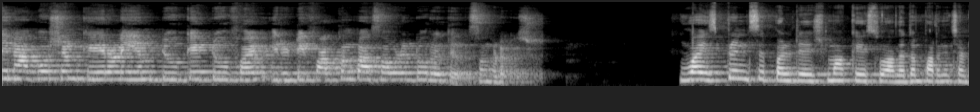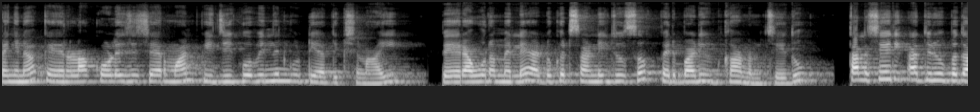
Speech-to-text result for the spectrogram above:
ദിനാഘോഷം Keraleeyam two K two five ഇരട്ടി ഫാൽക്കൺ ക്ലാസ് ഓഡിറ്റോറിയത്തിൽ സംഘടിപ്പിച്ചു. വൈസ് പ്രിൻസിപ്പൽ രേഷ്മ കെ സ്വാഗതം പറഞ്ഞ ചടങ്ങിന് Kerala college chairman P G Govindankutty അധ്യക്ഷനായി. Peravoor M L A advocate Sunny Joseph പരിപാടി ഉദ്ഘാടനം ചെയ്തു. തലശ്ശേരി അതിരൂപത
